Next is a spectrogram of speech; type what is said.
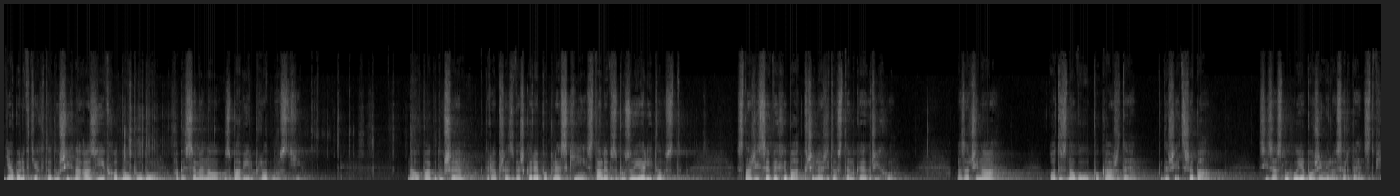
Diabel w těchto duších nachází vchodnou půdu, aby semeno zbavil plodności. Naopak duszę, która przez veškeré pokleski stale wzbuzuje litost, snaží se vychybať příležitostem ke hříchu a začíná od znowu po każde, gdyż je trzeba, si zasłuchuje Bożej milosrdenstwie.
